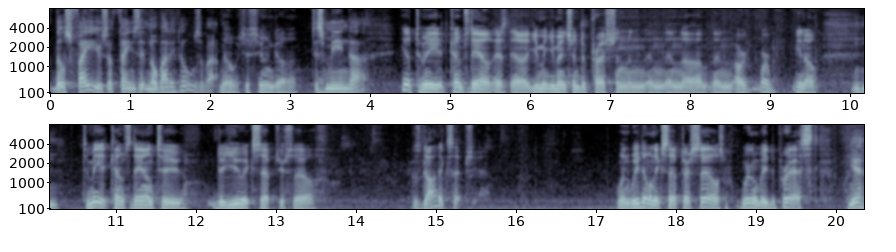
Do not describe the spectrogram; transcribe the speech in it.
those failures are things that nobody knows about. no, it's just you and God. Just me and God. You know, to me, it comes down as uh, you, you mentioned depression and and and, uh, and or, or you know, to me, it comes down to do you accept yourself? Because God accepts you. When we don't accept ourselves, we're going to be depressed Yeah.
